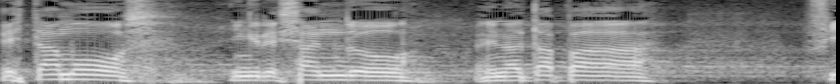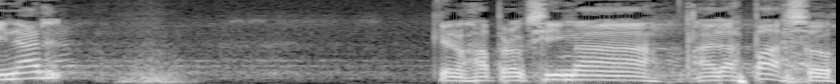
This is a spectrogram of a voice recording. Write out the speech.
estamos ingresando en la etapa final que nos aproxima a las pasos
